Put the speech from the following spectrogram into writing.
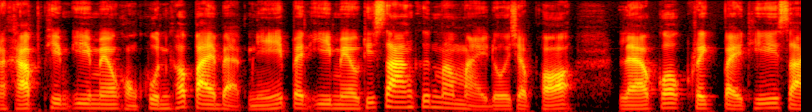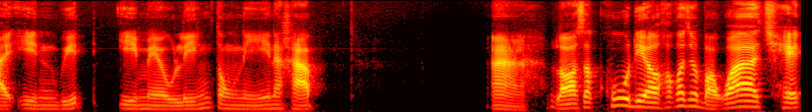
นะครับพิมพ์อีเมลของคุณเข้าไปแบบนี้เป็นอีเมลที่สร้างขึ้นมาใหม่โดยเฉพาะ แล้วก็คลิกไปที่ sign in with email link ตรงนี้นะครับอ่ารอสักครู่เดียวเขาก็จะบอกว่า check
